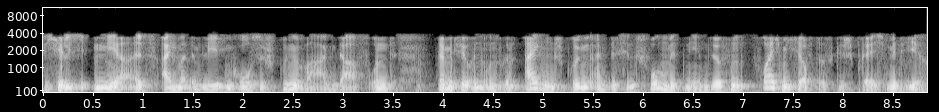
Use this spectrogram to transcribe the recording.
sicherlich mehr als einmal im Leben große Sprünge wagen darf. Und damit wir in unseren eigenen Sprüngen ein bisschen Schwung mitnehmen dürfen, freue ich mich auf das Gespräch mit ihr.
